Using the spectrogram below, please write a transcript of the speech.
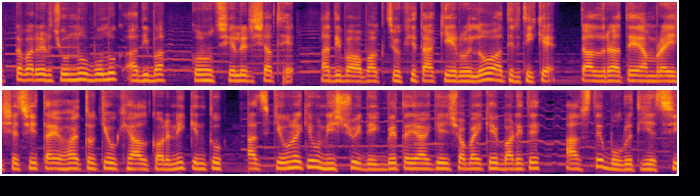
একটাবারের জন্য বলুক আদিবা কোনো ছেলের সাথে। আদিবা অবাক চোখে তাকিয়ে রইল আদির দিকে। কাল রাতে আমরা এসেছি, তাই হয়তো কেউ খেয়াল করেনি, কিন্তু আজ কেউ না কেউ নিশ্চয়ই দেখবে, তাই আগে সবাইকে বাড়িতে আসতে বলে দিয়েছি।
